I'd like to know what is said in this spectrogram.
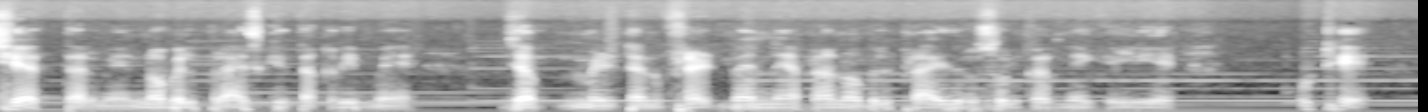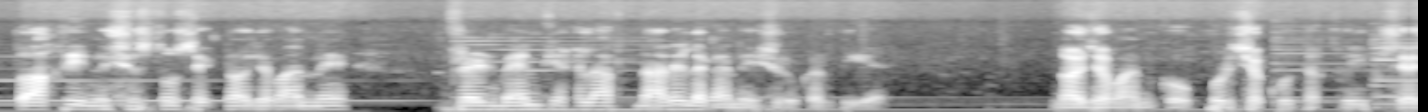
چھہتر میں نوبل پرائز کی تقریب میں جب ملٹن فریڈ مین نے اپنا نوبل پرائز وصول کرنے کے لیے اٹھے تو آخری نشستوں سے ایک نوجوان نے فریڈ مین کے خلاف نعرے لگانے شروع کر دیے۔ نوجوان کو پرشکو تقریب سے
